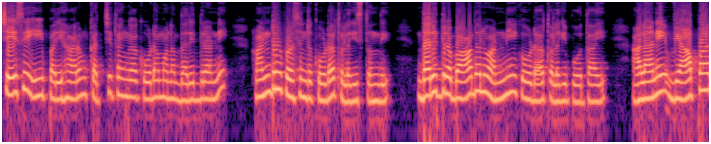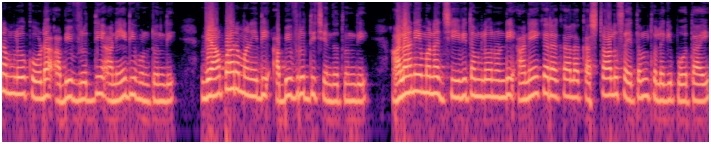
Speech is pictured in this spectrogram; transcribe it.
చేసే ఈ పరిహారం ఖచ్చితంగా కూడా మన దరిద్రాన్ని హండ్రెడ్ పర్సెంట్ కూడా తొలగిస్తుంది. దరిద్ర బాధలు అన్నీ కూడా తొలగిపోతాయి. అలానే వ్యాపారంలో కూడా అభివృద్ధి అనేది ఉంటుంది. వ్యాపారం అనేది అభివృద్ధి చెందుతుంది. అలానే మన జీవితంలో నుండి అనేక రకాల కష్టాలు సైతం తొలగిపోతాయి.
